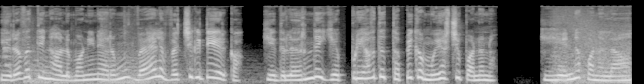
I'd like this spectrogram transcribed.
இருபத்தி நாலு மணி நேரமும் வேலை வச்சுக்கிட்டே இருக்கா. இதுல இருந்து எப்படியாவது தப்பிக்க முயற்சி பண்ணணும். என்ன பண்ணலாம்?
